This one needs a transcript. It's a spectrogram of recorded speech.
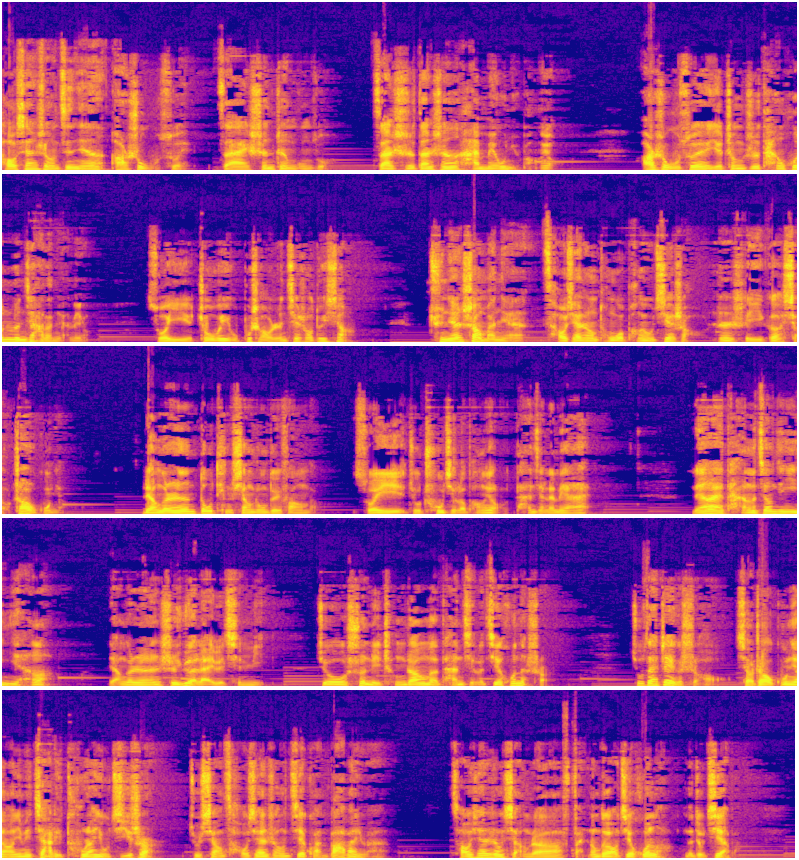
曹先生今年二十五岁，在深圳工作，暂时单身，还没有女朋友。二十五岁也正值谈婚论嫁的年龄，所以周围有不少人介绍对象。去年上半年，曹先生通过朋友介绍认识了一个小赵姑娘，两个人都挺相中对方的，所以就处起了朋友，谈起了恋爱。恋爱谈了将近一年了，两个人是越来越亲密，就顺理成章的谈起了结婚的事儿。就在这个时候，小赵姑娘因为家里突然有急事儿，就向曹先生借款八万元。曹先生想着，反正都要结婚了，那就借吧。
